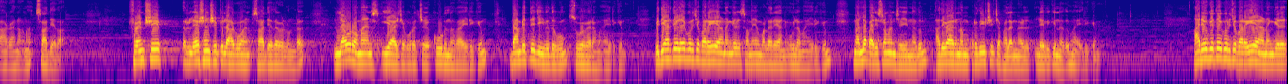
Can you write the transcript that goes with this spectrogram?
ആകാനാണ് സാധ്യത. ഫ്രണ്ട്ഷിപ്പ് റിലേഷൻഷിപ്പിലാകുവാൻ സാധ്യതകളുണ്ട്. ലവ് റൊമാൻസ് ഈ ആഴ്ച കുറച്ച് കൂടുന്നതായിരിക്കും. ദാമ്പത്യ ജീവിതവും സുഖകരമായിരിക്കും. വിദ്യാർത്ഥികളെക്കുറിച്ച് പറയുകയാണെങ്കിൽ സമയം വളരെ അനുകൂലമായിരിക്കും. നല്ല പരിശ്രമം ചെയ്യുന്നതും അത് കാരണം പ്രതീക്ഷിച്ച ഫലങ്ങൾ ലഭിക്കുന്നതുമായിരിക്കും. ആരോഗ്യത്തെക്കുറിച്ച് പറയുകയാണെങ്കിൽ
